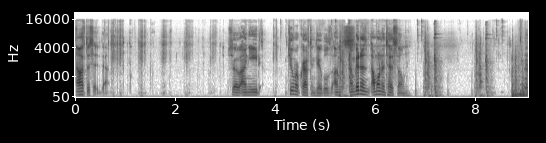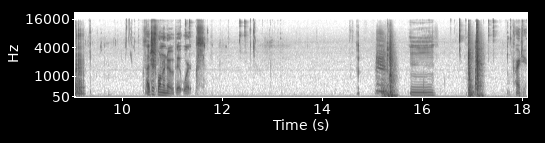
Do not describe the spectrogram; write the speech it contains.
I'll have to say that. So I need two more crafting tables. I'm I'm gonna I want to test some. I just want to know if it works. Mm, right here.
